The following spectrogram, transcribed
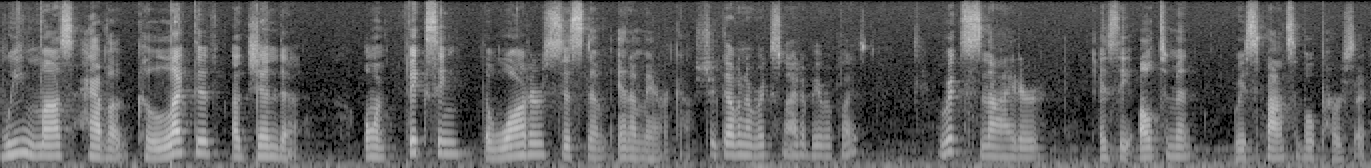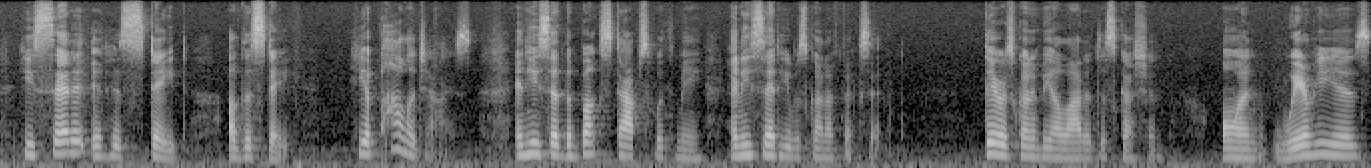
We must have a collective agenda on fixing the water system in America. Should Governor Rick Snyder be replaced? Rick Snyder is the ultimate responsible person. He said it in his state of the state. He apologized and he said, The buck stops with me. And he said he was going to fix it there's going to be a lot of discussion on where he is.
